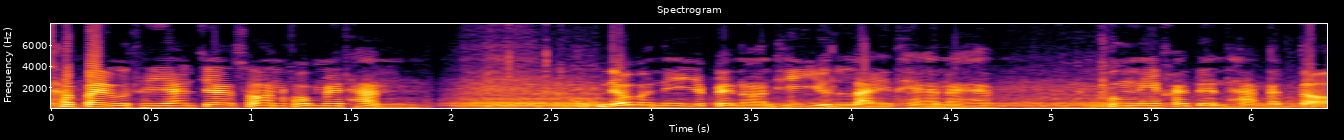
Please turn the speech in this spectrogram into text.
ถ้าไปอุทยานแจ้ซ้อนคงไม่ทัน เดี๋ยววันนี้จะไปนอนที่หยุนไหลแทนนะครับ พรุ่งนี้ค่อยเดินทางกันต่อ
